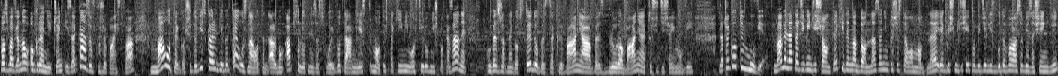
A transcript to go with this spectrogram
pozbawioną ograniczeń i zakazów, proszę Państwa. Mało tego, środowisko LGBT uznało ten album absolutnie za swój, bo tam jest motyw takiej miłości również pokazany, bez żadnego wstydu, bez zakrywania, bez blurowania, jak to się dzisiaj mówi. Dlaczego o tym mówię? Mamy lata 90., kiedy Madonna, zanim to się stało modne, jakbyśmy dzisiaj powiedzieli, zbudowała sobie zasięgi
